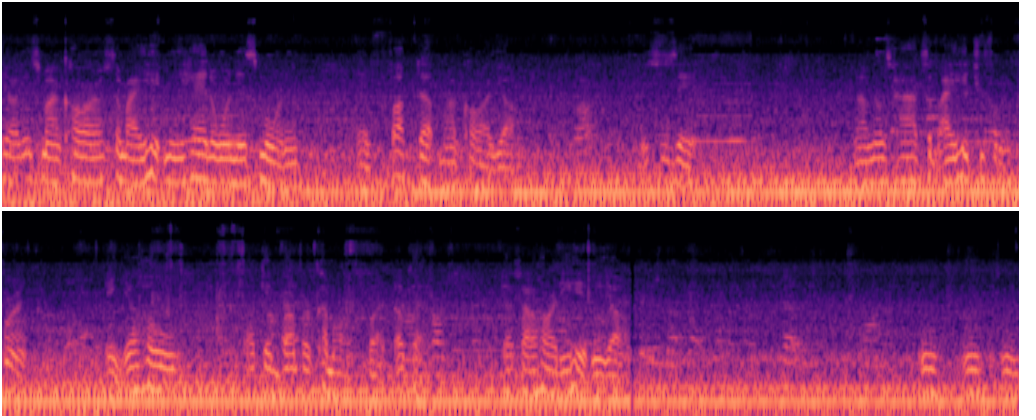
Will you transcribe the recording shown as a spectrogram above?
Yo, this is my car. Somebody hit me head on this morning and fucked up my car, y'all. This is it. Now knows how somebody hit you from the front and your whole fucking bumper come off. But okay, that's how hard he hit me, y'all. Mm, mm, mm.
